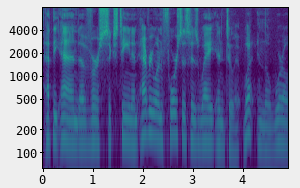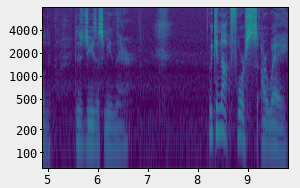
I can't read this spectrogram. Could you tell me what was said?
at the end of verse 16, and everyone forces his way into it. What in the world does Jesus mean there? We cannot force our way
